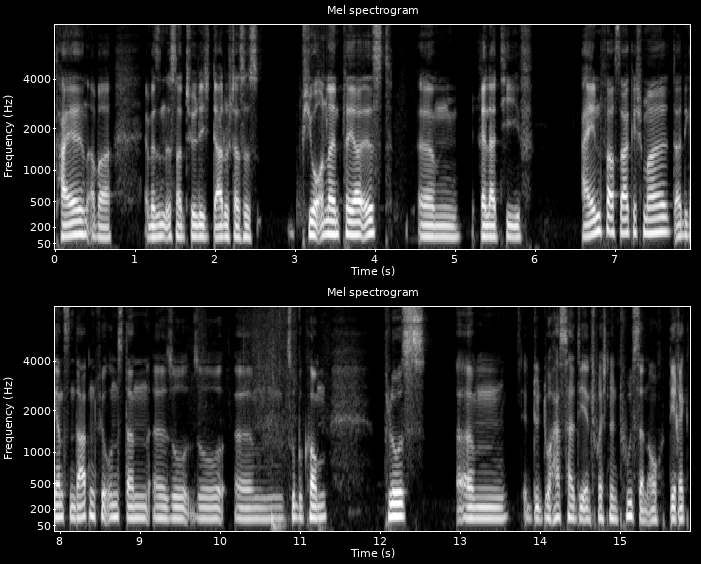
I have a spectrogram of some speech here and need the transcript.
teilen, aber Amazon ist natürlich dadurch, dass es pure Online-Player ist, ähm, relativ einfach, sag ich mal, da die ganzen Daten für uns dann äh, so, so ähm, zu bekommen. Plus, ähm, du, du, hast halt die entsprechenden Tools dann auch direkt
